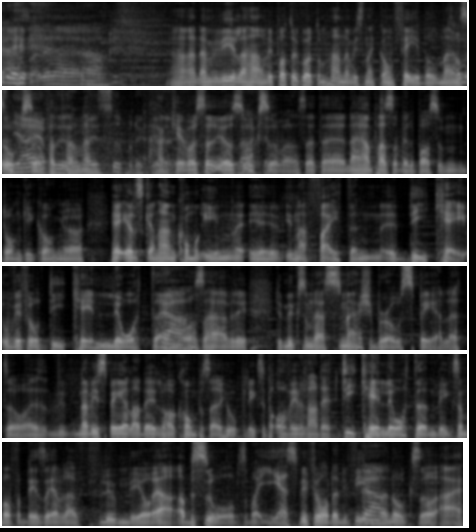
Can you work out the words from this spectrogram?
är. Alltså, det är Ja. Nej, vi gillar han. Vi pratade gott om han när vi snackade om Fablemans Ja, också. ja, för att. Han han. Han kan ju vara seriös Verkligen. också va. Så att, eh, nej, han passar väldigt bra som Donkey Kong. Jag älskar när han kommer in i, i den här fighten, eh, DK, och vi får DK-låten Ja. och så här. Det, det är mycket som det här Smash Bros-spelet och eh, när vi spelar det, några kompisar ihop liksom, åh vi vill ha den DK-låten liksom, bara för att det är så jävla flummig och ja, absurd. Så bara yes, vi får den i filmen också. Nej.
